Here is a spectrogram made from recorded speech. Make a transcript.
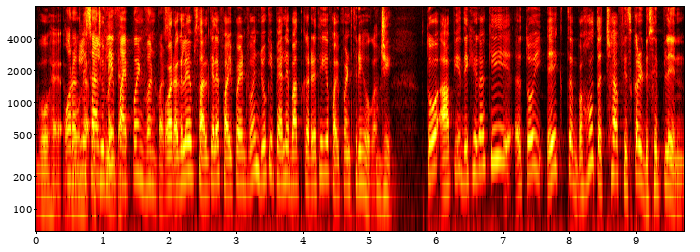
वो है और वो अगले साल के लिए 5.1 और अगले साल के लिए 5.1 जो कि पहले बात कर रहे थे कि 5.3 होगा। जी। तो आप ये देखेगा कि तो एक तो बहुत अच्छा फ़िज़िकल डिसिप्लिन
